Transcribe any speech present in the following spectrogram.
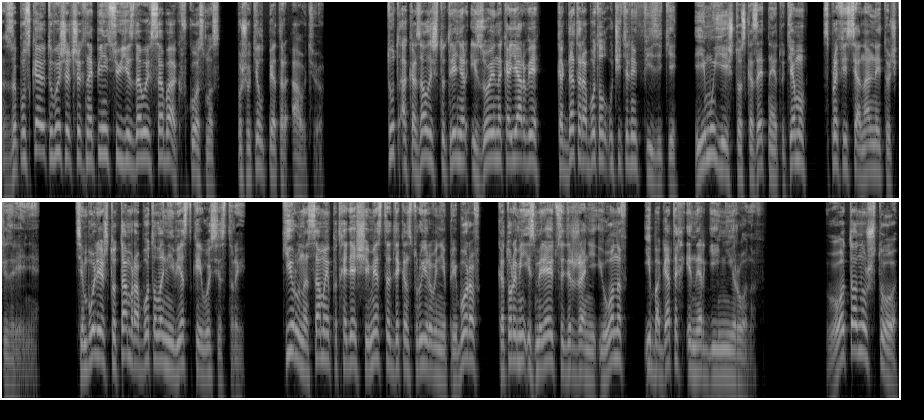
«Запускают вышедших на пенсию ездовых собак в космос», – пошутил Петр Аутио. Тут оказалось, что тренер Изои на Каярве когда-то работал учителем физики, и ему есть что сказать на эту тему с профессиональной точки зрения. Тем более, что там работала невестка его сестры. Кируна – самое подходящее место для конструирования приборов, которыми измеряют содержание ионов и богатых энергией нейронов. «Вот оно что!»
